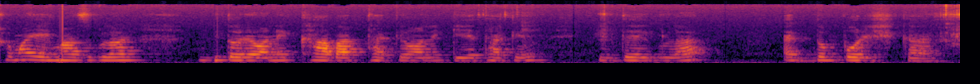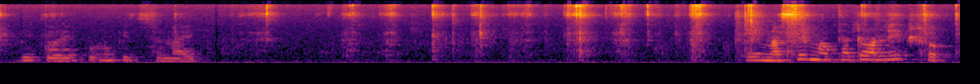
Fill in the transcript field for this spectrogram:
সময় এই মাছগুলোর ভিতরে অনেক খাবার থাকে, অনেক ইয়ে থাকে, কিন্তু এগুলা একদম পরিষ্কার, ভিতরে কোনো কিছু নাই। এই মাছের মাথাটা অনেক শক্ত,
